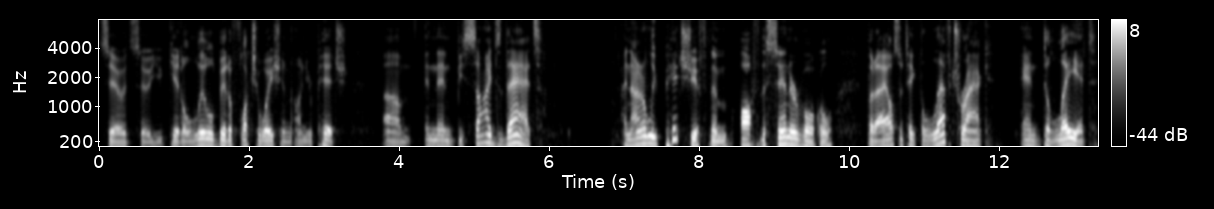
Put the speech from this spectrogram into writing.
So so you get a little bit of fluctuation on your pitch. Um, and then besides that, I not only pitch shift them off the center vocal, but I also take the left track and delay it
